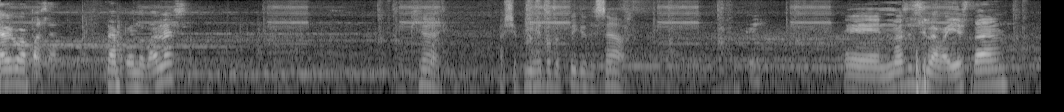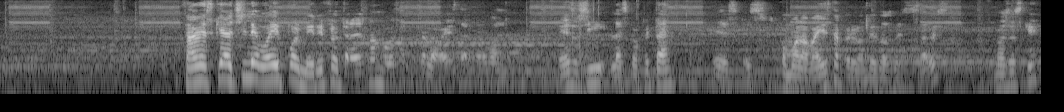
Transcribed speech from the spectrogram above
algo va a pasar. Están poniendo balas. Okay. I should be able to figure this out. Ok. Eh, no sé si la ballesta. ¿Sabes qué? Al chile voy por mi rifle otra vez. No me gusta tanto la ballesta, pero bueno. Eso sí, la escopeta es, como la ballesta, pero de dos veces, ¿sabes? ¿No sabes qué?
